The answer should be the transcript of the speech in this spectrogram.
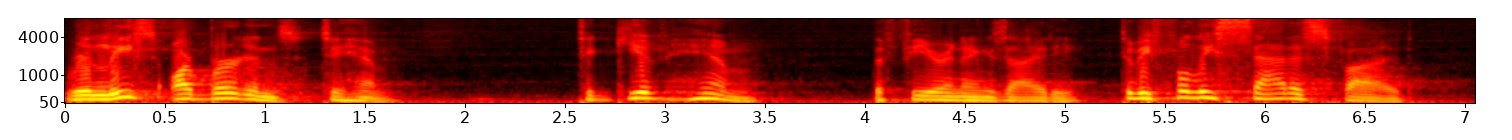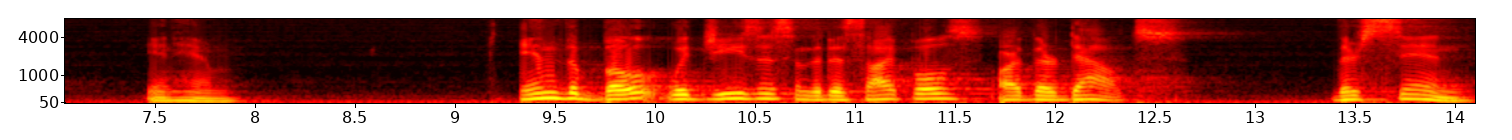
release our burdens to Him, to give Him the fear and anxiety, to be fully satisfied in Him? In the boat with Jesus and the disciples are their doubts, their sin,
